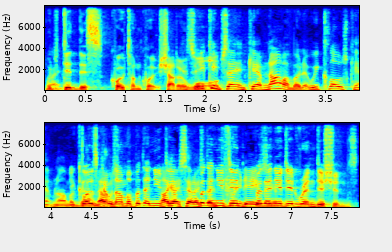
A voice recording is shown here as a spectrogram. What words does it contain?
which Right. did this quote unquote shadow so war. So you keep saying Camp Nama, but we closed Camp Nama You down. closed That Camp was- Nama, but then you like did. I said, I but then you did. but then there. you did renditions.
